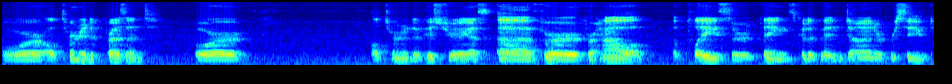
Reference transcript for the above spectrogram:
or alternative present or alternative history, I guess, uh, for for how a place or things could have been done or perceived.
